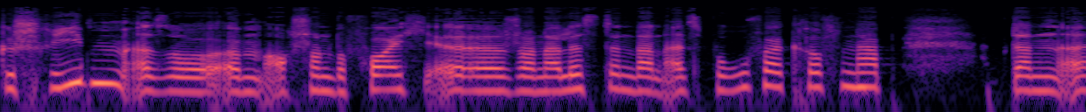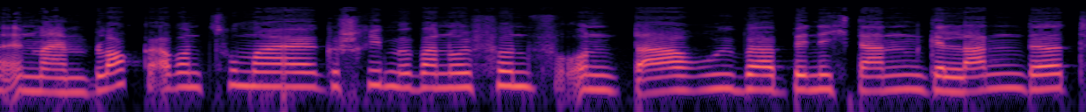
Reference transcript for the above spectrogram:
geschrieben, also ähm, auch schon bevor ich äh, Journalistin dann als Beruf ergriffen habe, habe dann äh, in meinem Blog ab und zu mal geschrieben über 05 und darüber bin ich dann gelandet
